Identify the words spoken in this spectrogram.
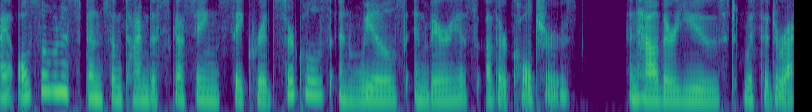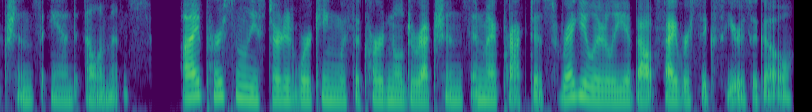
I also want to spend some time discussing sacred circles and wheels in various other cultures and how they're used with the directions and elements. I personally started working with the cardinal directions in my practice regularly about five or six years ago.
